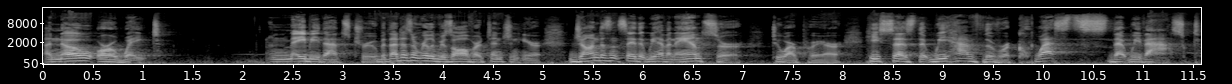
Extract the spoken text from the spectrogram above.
a no, or a wait. And maybe that's true, but that doesn't really resolve our tension here. John doesn't say that we have an answer to our prayer, he says that we have the requests that we've asked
